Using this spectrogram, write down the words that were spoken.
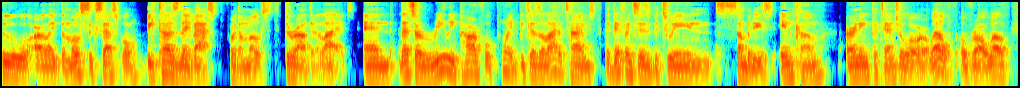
who are like the most successful because they've asked for the most throughout their lives. And that's a really powerful point because a lot of times the differences between somebody's income, earning potential, or wealth, overall wealth,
